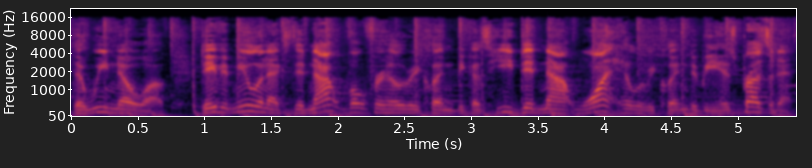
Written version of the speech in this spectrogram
that we know of. David Mulinix did not vote for Hillary Clinton because he did not want Hillary Clinton to be his president.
